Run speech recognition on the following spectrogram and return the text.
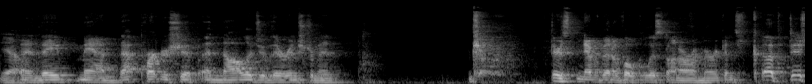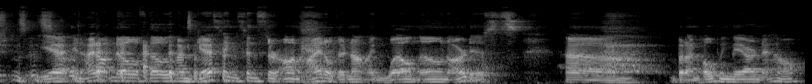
Yeah. And they, man, that partnership and knowledge of their instrument. There's never been a vocalist on our American competitions. yeah. And I don't know if those. I'm guessing since they're on Idol, they're not like well-known artists. Um, but I'm hoping they are now.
